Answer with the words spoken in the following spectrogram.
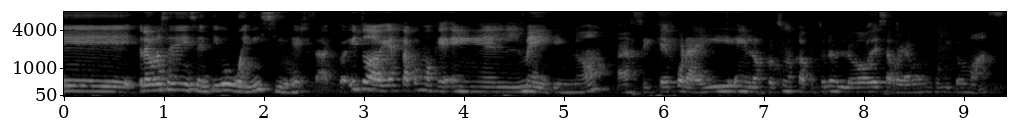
eh, trae una serie de incentivos buenísimos. Exacto. Y todavía está como que en el making, ¿no? Así que por ahí en los próximos capítulos lo desarrollamos un poquito más.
